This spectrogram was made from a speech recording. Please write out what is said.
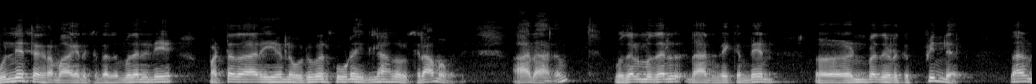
முன்னேற்றகரமாக இருக்கிறது முதலிலேயே பட்டதாரிகள் ஒருவர் கூட இல்லாத ஒரு கிராமம் அது. ஆனாலும் முதல் முதல் நான் நினைக்கின்றேன் எண்பதுகளுக்கு பின்னர் நான்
